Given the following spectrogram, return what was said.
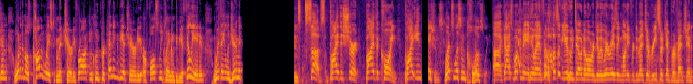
One of the most common ways to commit charity fraud include pretending to be a charity or falsely claiming to be affiliated with a legitimate Subs, buy the shirt, buy the coin, buy in. Let's listen closely. Uh, guys, welcome to Indieland. For those of you who don't know what we're doing, we're raising money for dementia research and prevention,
